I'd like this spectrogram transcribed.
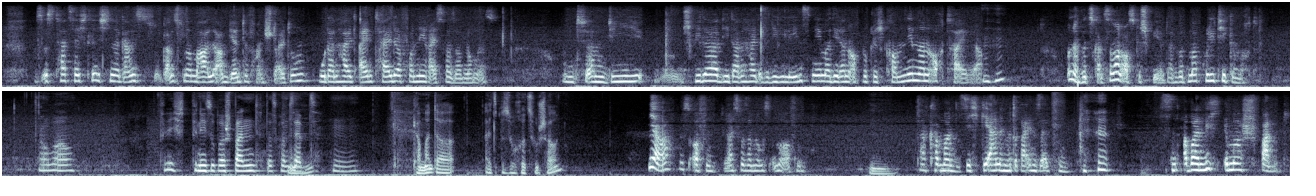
Das ist tatsächlich eine ganz, ganz normale Ambiente-Veranstaltung, wo dann halt ein Teil davon die Reichsversammlung ist. Und ähm, die Spieler, die dann halt, also die Lehnsnehmer, die dann auch wirklich kommen, nehmen dann auch teil, ja. Mhm. Und dann wird es ganz normal ausgespielt. Dann wird mal Politik gemacht. Oh wow. Finde ich, find ich super spannend, das Konzept. Mhm. Mhm. Kann man da als Besucher zuschauen? Ja, ist offen. Die Reichsversammlung ist immer offen. Mhm. Da kann man sich gerne mit reinsetzen. sind aber nicht immer spannend.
